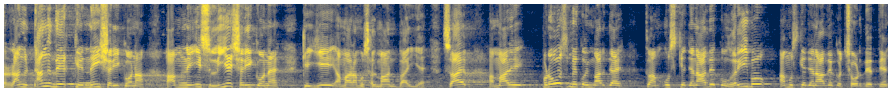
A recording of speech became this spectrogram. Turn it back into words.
رنگ ڈھنگ دیکھ کے نہیں شریک ہونا۔ ہم نے اس لیے شریک ہونا ہے کہ یہ ہمارا مسلمان بھائی ہے۔ صاحب، ہمارے پڑوس میں کوئی مر جائے تو ہم اس کے جنازے کو غریب ہو، ہم اس کے جنازے کو چھوڑ دیتے ہیں۔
